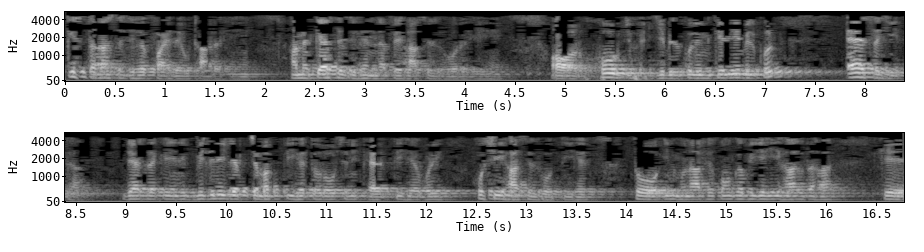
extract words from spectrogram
کس طرح سے جو ہے فائدے اٹھا رہے ہیں، ہمیں کیسے جو ہے نفع حاصل ہو رہے ہیں۔ اور خوب جو ہے، یہ بالکل ان کے لیے بالکل ایسا ہی تھا۔ جیسا کہ یعنی بجلی جب چمکتی ہے تو روشنی پھیلتی ہے، بڑی خوشی حاصل ہوتی ہے۔ تو ان منافقوں کا بھی یہی حال رہا کہ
